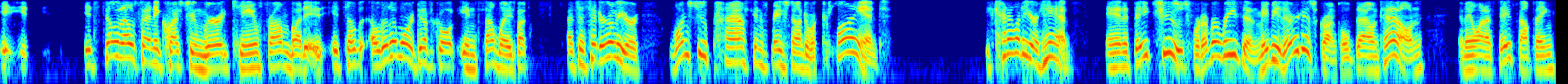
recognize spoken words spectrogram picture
It, it, it's still an outstanding question where it came from, but it, it's a, a little more difficult in some ways. But as I said earlier, once you pass information on to a client, it's kind of out of your hands. And if they choose, for whatever reason, maybe they're disgruntled downtown and they want to say something,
